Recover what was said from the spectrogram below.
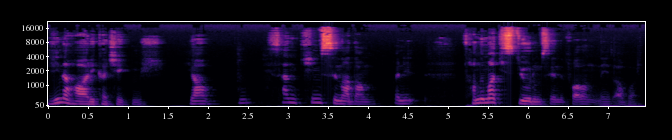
Yine harika çekmiş. Ya bu sen kimsin adam? Hani tanımak istiyorum seni falan. Neyse abart.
